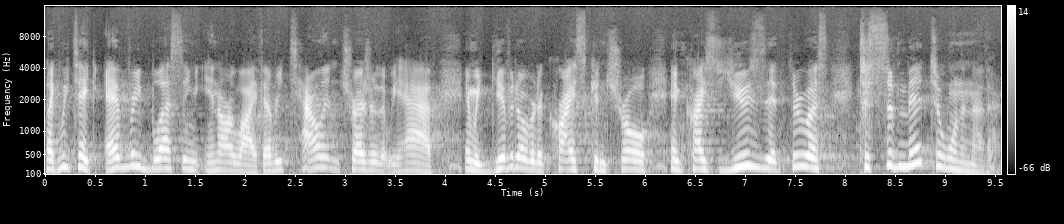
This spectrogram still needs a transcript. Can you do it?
Like we take every blessing in our life, every talent and treasure that we have, and we give it over to Christ's control, and Christ uses it through us to submit to one another.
